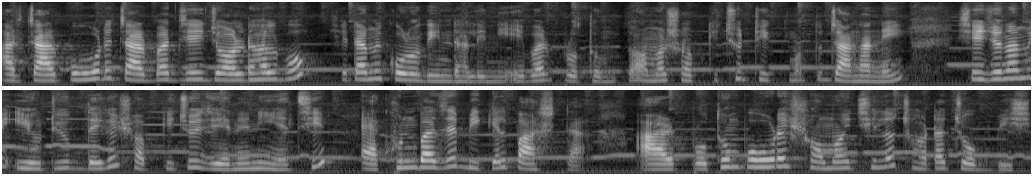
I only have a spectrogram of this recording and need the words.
আর চার প্রহরে চারবার যেই জল ঢালবো, সেটা আমি কোনো দিন ঢালিনি। এবার প্রথম। তো আমার সব কিছু ঠিকমতো জানা নেই। সেই জন্য আমি ইউটিউব দেখে সব কিছু জেনে নিয়েছি। এখন বাজে বিকেল পাঁচটা। আর প্রথম প্রহরের সময় ছিল ছটা চব্বিশ।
